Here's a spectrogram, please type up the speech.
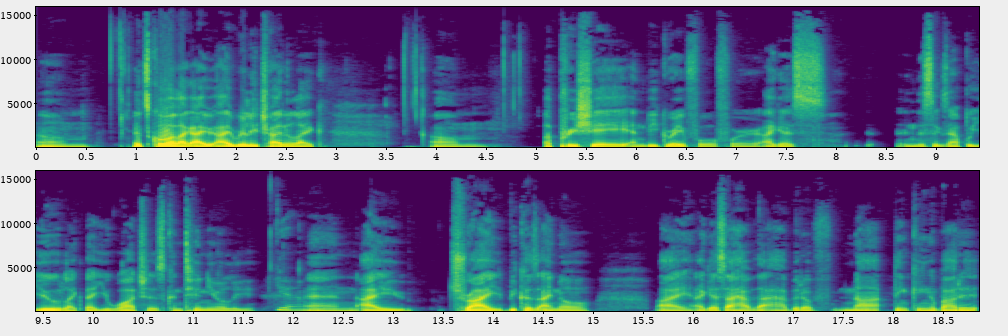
um, it's cool. Like I, I really try to like um appreciate and be grateful for I guess in this example you like that you watch us continually Yeah. and I try because I know I I guess I have that habit of not thinking about it,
